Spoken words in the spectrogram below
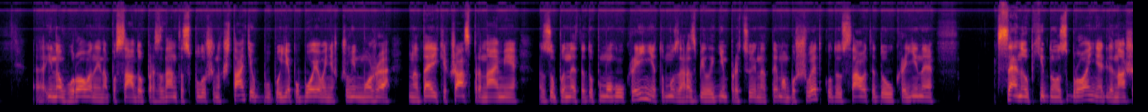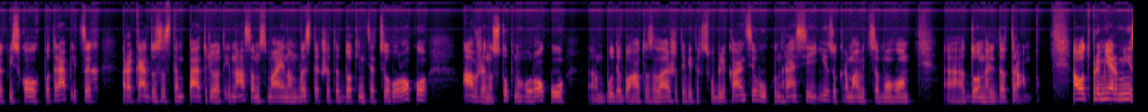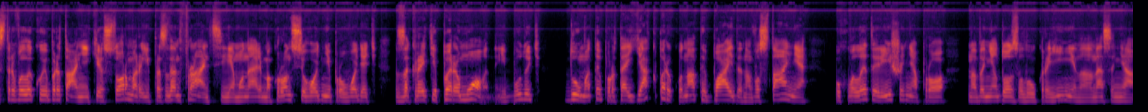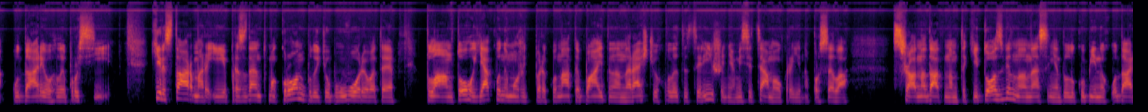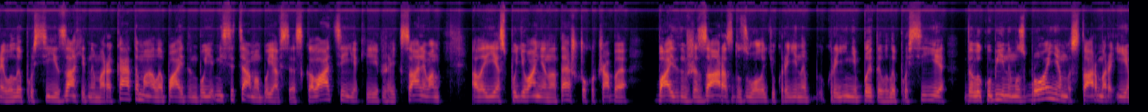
інавгурований на посаду президента Сполучених Штатів, бо є побоювання, що він може на деякий час принаймні зупинити допомогу Україні. Тому зараз Білий Дім працює над тим, аби швидко доставити до України все необхідне озброєння для наших військових потреб і цих ракет до систем Петріот і НАСАМС має нам вистачити до кінця цього року. А вже наступного року е, буде багато залежати від республіканців у конгресі, і, зокрема, від самого е, Дональда Трампа. А от прем'єр-міністр Великої Британії Кір Стормер і президент Франції Еммануель Макрон сьогодні проводять закриті перемовини і будуть думати про те, як переконати Байдена востаннє ухвалити рішення про надання дозволу Україні на нанесення ударів глиб Росії. Кір Стармер і президент Макрон будуть обговорювати план того, як вони можуть переконати Байдена нарешті ухвалити це рішення. Місяцями Україна просила США надати нам такий дозвіл на нанесення далекобійних ударів глиб Росії західними ракетами, але Байден боя... місяцями боявся ескалації, як і Джейк Саліван. Але є сподівання на те, що хоча б Байден вже зараз дозволить Україні, Україні бити вглиб Росії далекобійним озброєнням. Стармер і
